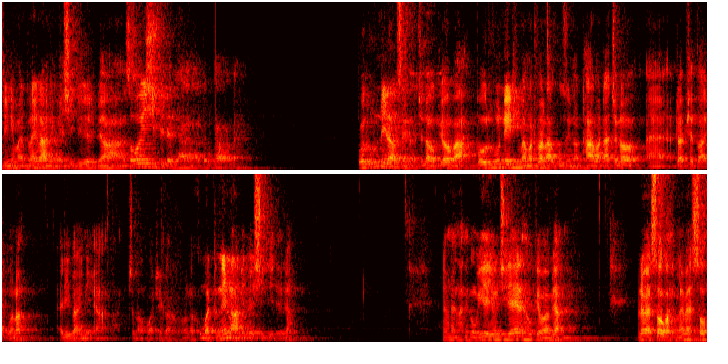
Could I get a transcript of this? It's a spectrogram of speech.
ဒီနေ့မှတတိုင်းလာနေပဲရှိသေးတယ်ဗျာအစိုးရရှိသေးတယ်ဗျာဒုက္ခပါပဲ ဘိုလ်လူနေ့တော့ဆိုရင်တော့ကျွန်တော်ပြောပါဘိုလ်လူနေ့ထိမှမထွက်လာဘူးဆိုရင်တော့ထားပါဒါကျွန်တော်အဲအတွက်ဖြစ်သွားပြီပေါ့နော်အဲ့ဒီဘိုင်းတွေကကျွန်တော်ဟိုဖြစ်ကြတော့ပေါ့နော်အခုမှတနင်္လာနေ့ပဲရှိသေးတယ်ဗျာညနေငါတကုံကြီးယုံကြည်တယ်ဟုတ်ကဲ့ပါဗျာမနေ့ကဆော့ပါမနေ့ကဆော့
